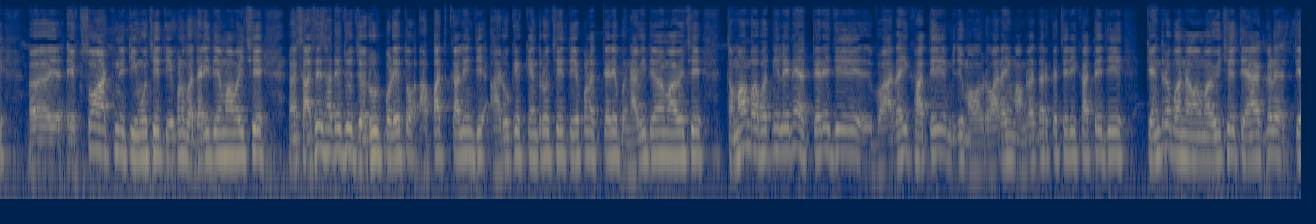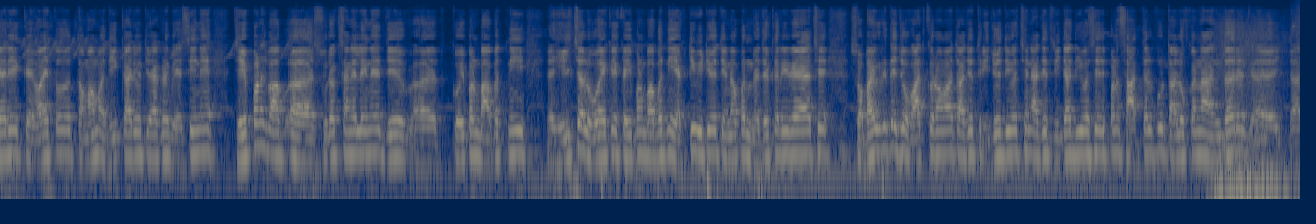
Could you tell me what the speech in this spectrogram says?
એકસો આઠની ટીમો છે તે પણ વધારી દેવામાં આવી છે. સાથે સાથે જો જરૂર પડે તો આપાતકાલીન જે આરોગ્ય કેન્દ્રો છે તે પણ અત્યારે બનાવી દેવામાં આવે છે. તમામ બાબતને લઈને અત્યારે જે વારાઈ ખાતે, જે વારાઈ મામલતદાર કચેરી ખાતે જે કેન્દ્ર બનાવવામાં આવ્યું છે. ત્યાં આગળ અત્યારે કહેવાય તો તમામ અધિકારીઓ ત્યાં આગળ બેસીને જે પણ સુરક્ષાને લઈને જે કોઈ પણ બાબતની હિલચલ હોય કે કંઈ પણ બાબતની એક્ટિવિટી હોય તેના ઉપર નજર કરી રહ્યા છે. સ્વાભાવિક રીતે જો વાત કરવામાં આવે તો આજે ત્રીજો દિવસ છે ને આજે ત્રીજા દિવસે પણ સાતલપુર તાલુકાના અંદર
